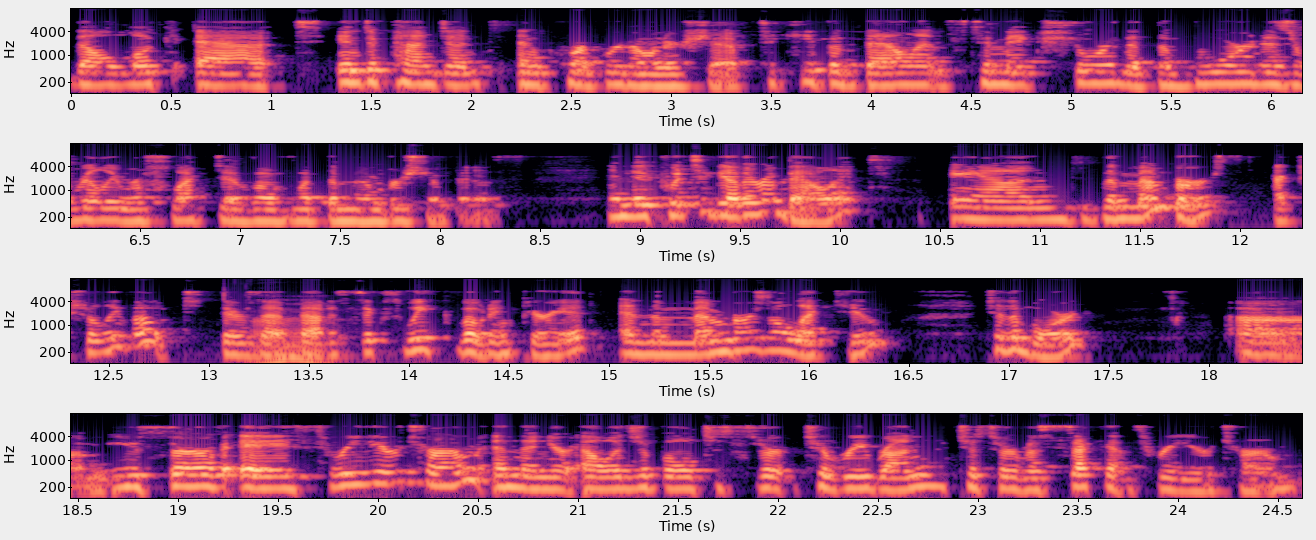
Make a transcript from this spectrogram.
They'll look at independent and corporate ownership to keep a balance to make sure that the board is really reflective of what the membership is. And they put together a ballot and the members actually vote. There's Ah. about a six week voting period and the members elect you to the board. Um, you serve a three-year term, and then you're eligible to ser- to rerun to serve a second three-year term.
